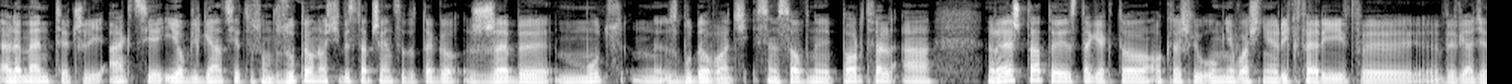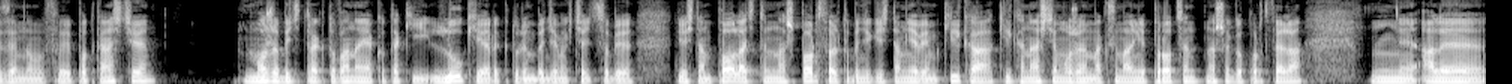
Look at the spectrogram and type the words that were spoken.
elementy, czyli akcje i obligacje, to są w zupełności wystarczające do tego, żeby móc zbudować sensowny portfel, a Reszta to jest tak, jak to określił u mnie właśnie Rick Ferry w wywiadzie ze mną w podcaście. Może być traktowana jako taki lukier, którym będziemy chcieć sobie gdzieś tam polać ten nasz portfel. To będzie gdzieś tam, nie wiem, kilka, kilkanaście, może maksymalnie procent naszego portfela, ale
